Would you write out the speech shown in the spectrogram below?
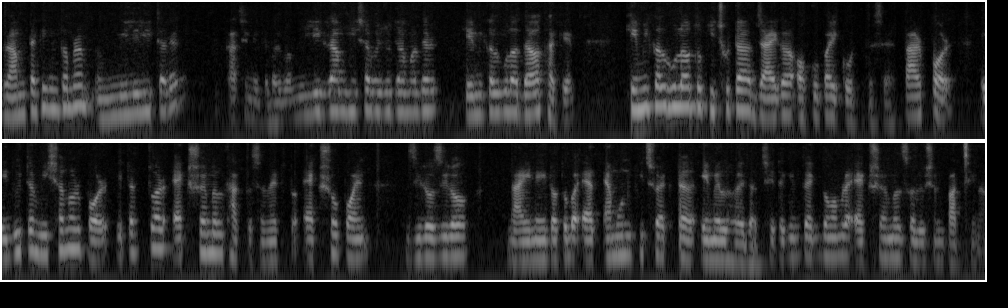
গ্রামটাকে কিন্তু আমরা মিলিলিটারের কাছে নিতে পারি বা মিলিগ্রাম হিসাবে যদি আমাদের কেমিক্যালগুলো দেওয়া থাকে কেমিক্যালগুলোও তো কিছুটা জায়গা অকুপাই করতেছে। তারপর এই দুইটা মিশানোর পর এটা তো আর একশো এম থাকতেছে না এটা তো একশো point zero zero nine eight অথবা এমন কিছু একটা এম হয়ে যাচ্ছে এটা কিন্তু একদম আমরা একশো এম সলিউশন পাচ্ছি না।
